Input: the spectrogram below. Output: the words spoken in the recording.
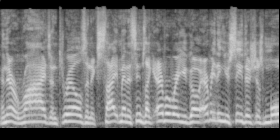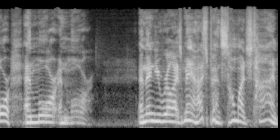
And there are rides and thrills and excitement. It seems like everywhere you go, everything you see, there's just more and more and more. And then you realize, man, I spent so much time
